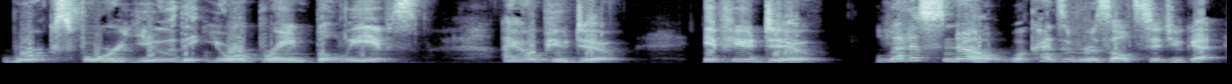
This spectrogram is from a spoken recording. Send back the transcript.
works for you, that your brain believes? I hope you do. If you do, let us know what kinds of results did you get.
